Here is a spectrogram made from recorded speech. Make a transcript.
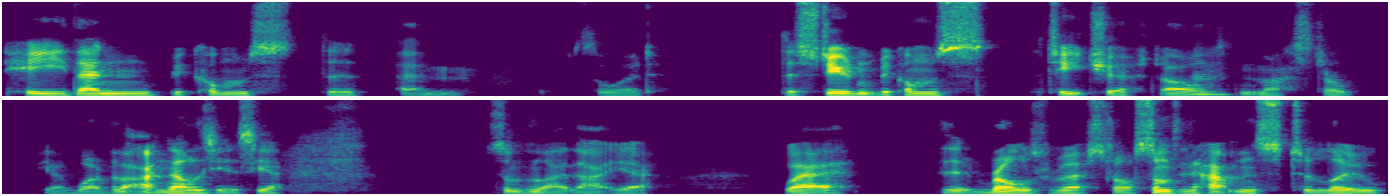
he then becomes the um, what's the word? The student becomes the teacher or Mm. the master, yeah, whatever that analogy is, yeah, something like that, yeah, where the roles reversed or something happens to Lou,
